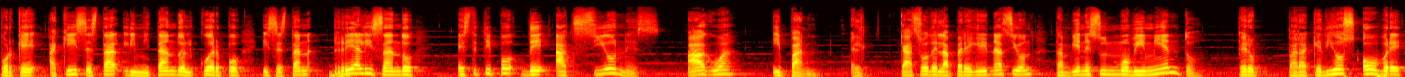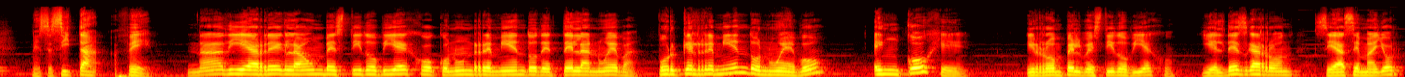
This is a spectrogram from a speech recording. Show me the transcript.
porque aquí se está limitando el cuerpo y se están realizando este tipo de acciones, agua y pan. El caso de la peregrinación también es un movimiento, pero para que Dios obre necesita fe. Nadie arregla un vestido viejo con un remiendo de tela nueva porque el remiendo nuevo encoge y rompe el vestido viejo, y el desgarrón se hace mayor.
